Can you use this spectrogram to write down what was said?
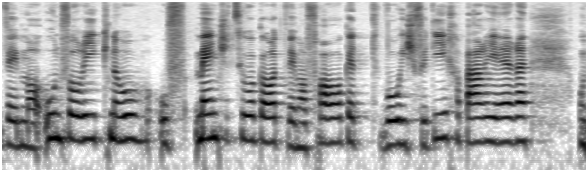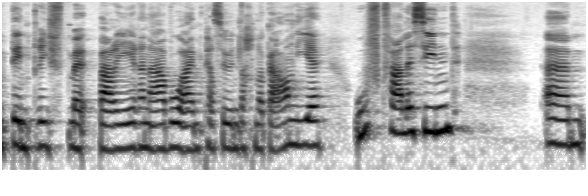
wenn man unvoreingenommen auf Menschen zugeht, wenn man fragt, wo ist für dich eine Barriere und dann trifft man Barrieren an, die einem persönlich noch gar nie aufgefallen sind. Ähm,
